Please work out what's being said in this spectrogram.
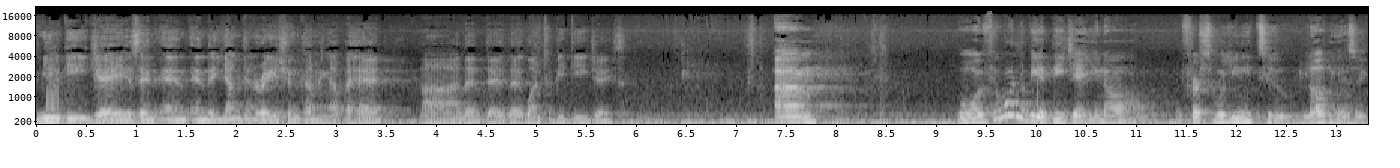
new DJs and, and, and the young generation coming up ahead uh, that, that that want to be DJs? Um, well, if you want to be a DJ, you know, first of all, you need to love music.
